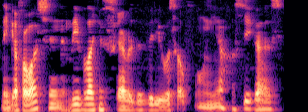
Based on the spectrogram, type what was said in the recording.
Thank y'all for watching, and leave a like and subscribe if the video was helpful. And yeah, I'll see you guys.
